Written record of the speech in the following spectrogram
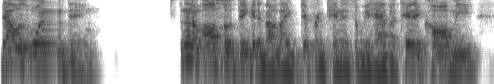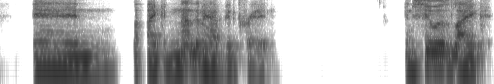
that was one thing. And then I'm also thinking about like different tenants that we have. A tenant called me and like none of them have good credit. And she was like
